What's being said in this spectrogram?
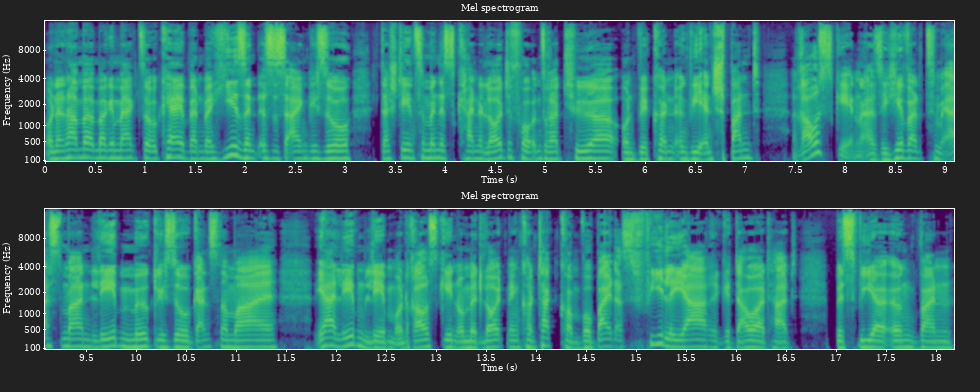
Und dann haben wir immer gemerkt, so, okay, wenn wir hier sind, ist es eigentlich so, da stehen zumindest keine Leute vor unserer Tür und wir können irgendwie entspannt rausgehen. Also hier war zum ersten Mal ein Leben möglich, so ganz normal, ja, Leben leben und rausgehen und mit Leuten in Kontakt kommen. Wobei das viele Jahre gedauert hat, bis wir irgendwann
